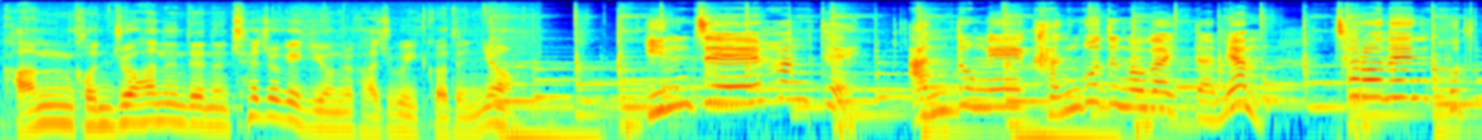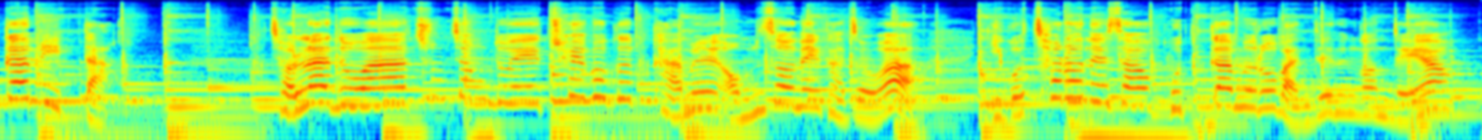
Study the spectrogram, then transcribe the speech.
감 건조하는 데는 최적의 기온을 가지고 있거든요. 인제에 황태, 안동에 간고등어가 있다면 철원엔 곶감이 있다. 전라도와 충청도의 최고급 감을 엄선해 가져와 이곳 철원에서 곶감으로 만드는 건데요.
